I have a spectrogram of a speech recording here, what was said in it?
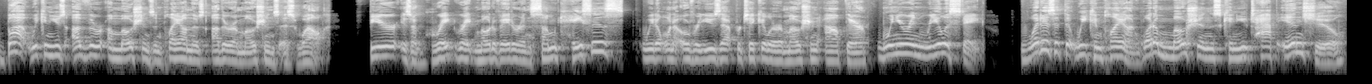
but we can use other emotions and play on those other emotions as well. Fear is a great, great motivator in some cases we don't want to overuse that particular emotion out there. When you're in real estate, what is it that we can play on? What emotions can you tap into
